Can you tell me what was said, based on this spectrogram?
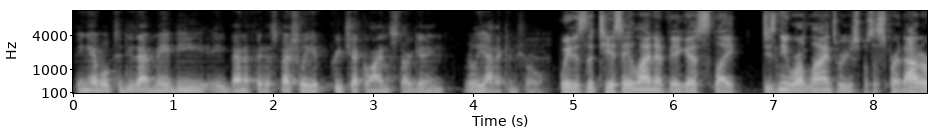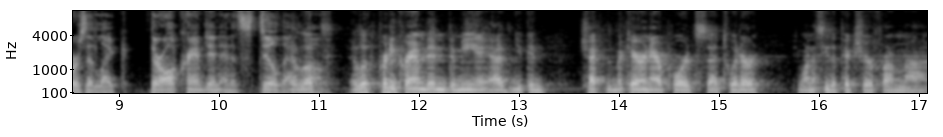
being able to do that may be a benefit, especially if pre-check lines start getting really out of control. Wait, is the TSA line at Vegas like Disney World lines where you're supposed to spread out, or is it like they're all crammed in and it's still that? It looked long? it looked pretty crammed in to me. Uh, you could check the McCarran Airport's uh, Twitter if you want to see the picture from uh,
